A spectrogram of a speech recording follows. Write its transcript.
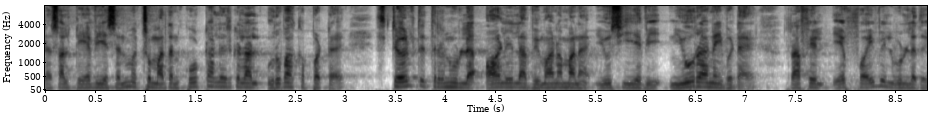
டெசால்ட் ஏவியேஷன் மற்றும் அதன் கூட்டாளர்களால் உருவாக்கப்பட்ட ஸ்டெல்த் திறனுள்ள ஆளில்லா விமானமான யூசிஏவி நியூரானை விட ரஃபேல் எஃப் ஃபைவில் உள்ளது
